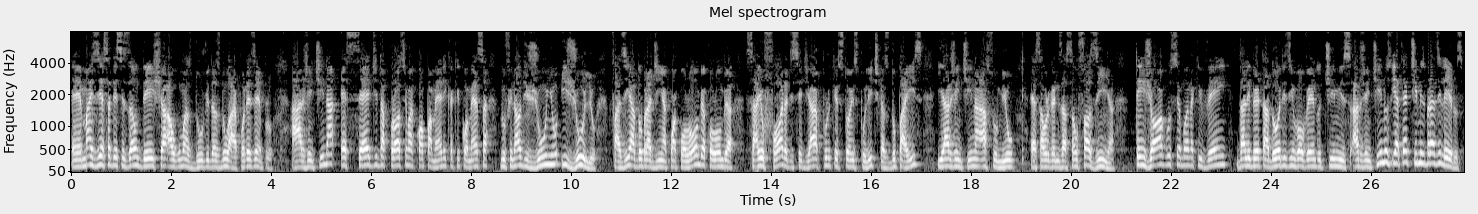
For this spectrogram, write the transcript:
é, mas essa decisão deixa algumas dúvidas no ar. Por exemplo, a Argentina é sede da próxima Copa América que começa no final de junho e julho. Fazia a dobradinha com a Colômbia, a Colômbia saiu fora de sediar por questões políticas do país e a Argentina assumiu essa organização sozinha. Tem jogos semana que vem da Libertadores envolvendo times argentinos e até times brasileiros.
